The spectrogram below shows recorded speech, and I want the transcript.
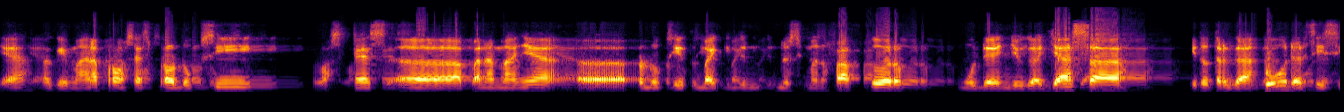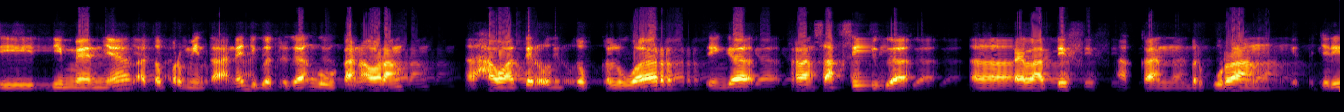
ya bagaimana proses produksi proses uh, apa namanya uh, produksi itu baik industri manufaktur kemudian juga jasa itu terganggu dari sisi demand-nya atau permintaannya juga terganggu karena orang khawatir untuk keluar sehingga transaksi juga uh, relatif akan berkurang. Gitu. Jadi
